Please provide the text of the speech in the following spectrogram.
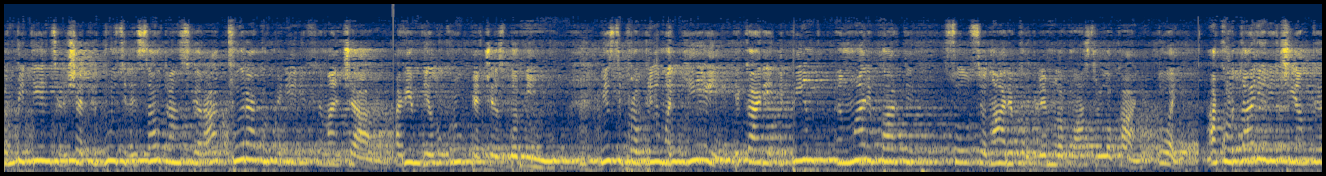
competențele și atribuțiile s-au transferat fără acoperire financiară. Avem de lucru pe acest domeniu. Este problemă cheie de care depind în mare parte soluționarea problemelor noastre locale. 2. Acordarea recentă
